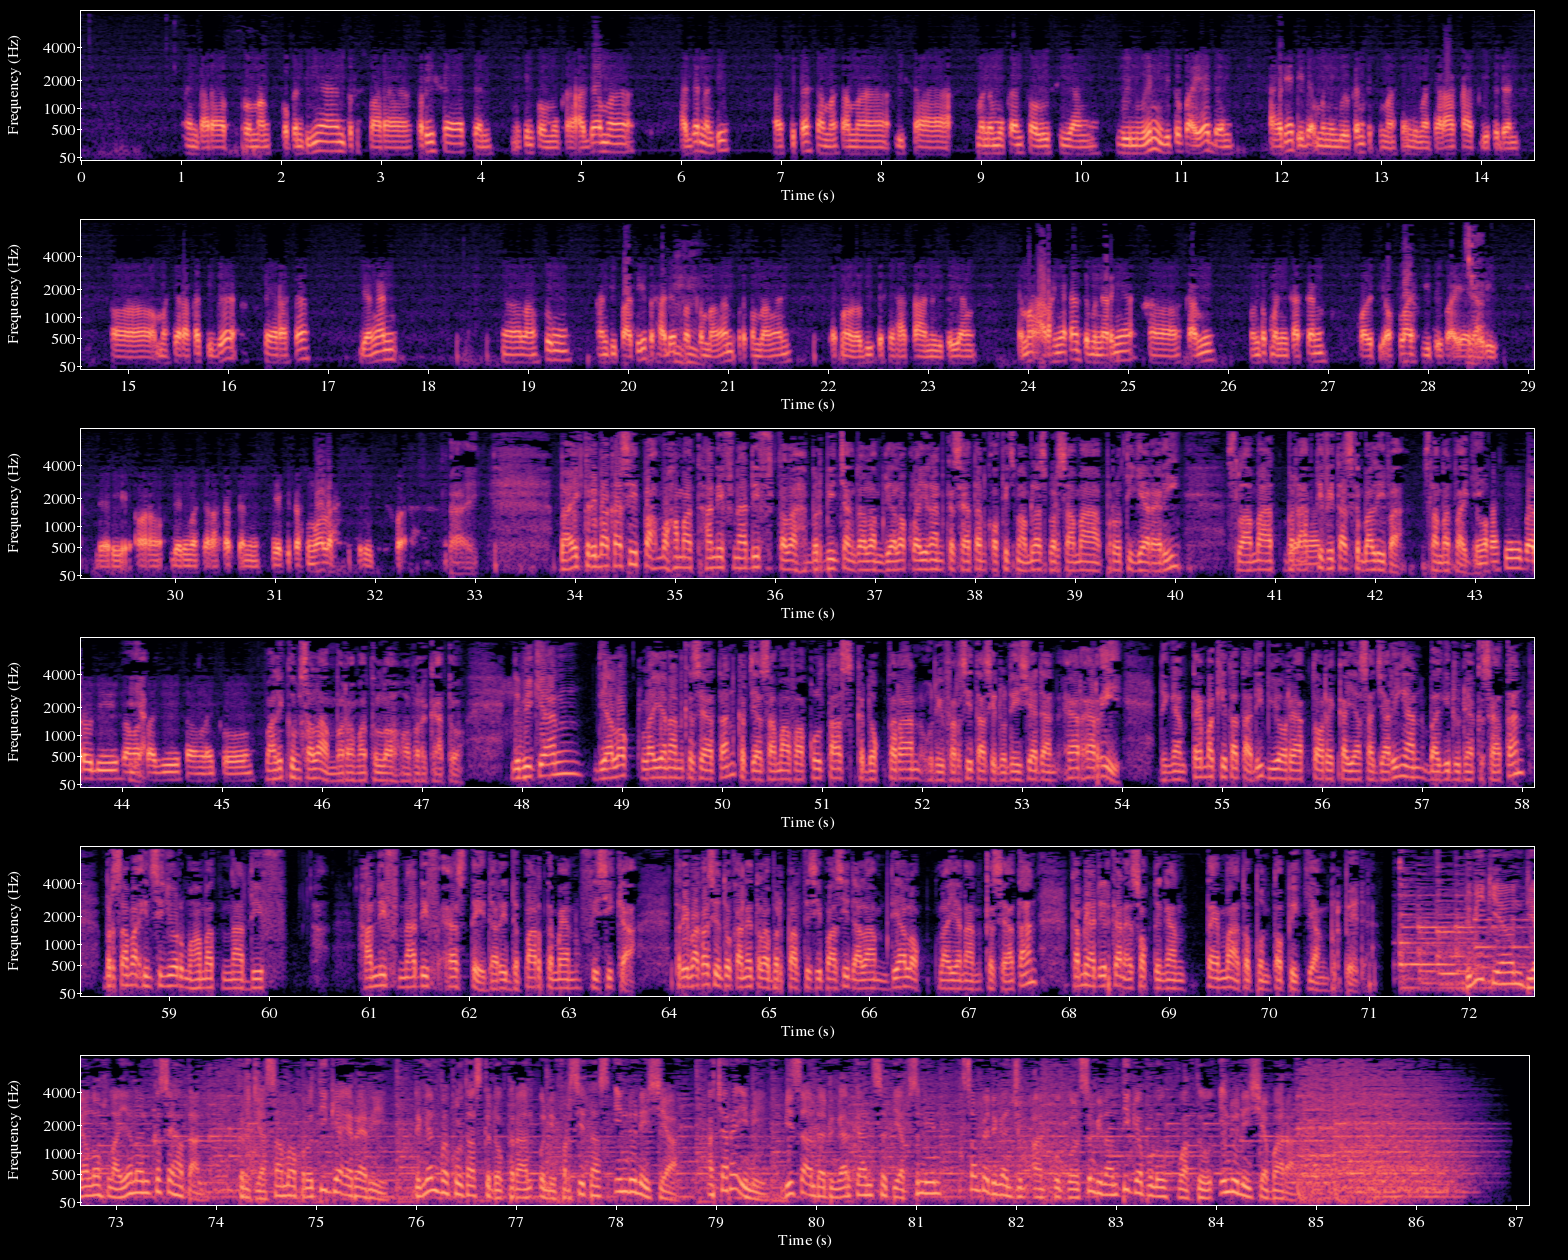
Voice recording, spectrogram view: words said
antara pemangku kepentingan terus para periset dan mungkin pemuka agama agar nanti uh, kita sama-sama bisa menemukan solusi yang win-win gitu Pak ya dan akhirnya tidak menimbulkan kecemasan di masyarakat gitu dan uh, masyarakat juga saya rasa jangan uh, langsung antipati terhadap perkembangan-perkembangan teknologi kesehatan gitu yang memang arahnya kan sebenarnya uh, kami untuk meningkatkan quality of life gitu Pak ya, ya. dari dari orang dari masyarakat dan ya kita semua lah gitu Pak. Baik. Baik, terima kasih Pak Muhammad Hanif Nadif telah berbincang dalam dialog layanan kesehatan COVID-19 bersama Pro 3 RRI. Selamat beraktivitas kembali Pak. Selamat pagi. Terima kasih Pak Rudi. Selamat Ya. pagi. Assalamualaikum. Waalaikumsalam warahmatullahi wabarakatuh. Demikian dialog layanan kesehatan kerjasama Fakultas Kedokteran Universitas Indonesia dan RRI dengan tema kita tadi bioreaktor rekayasa jaringan bagi dunia kesehatan bersama Insinyur Muhammad Nadif Hanif Nadif ST dari Departemen Fisika. Terima kasih untuk Anda telah berpartisipasi dalam dialog layanan kesehatan. Kami hadirkan esok dengan tema ataupun topik yang berbeda. Demikian dialog layanan kesehatan kerjasama Pro 3 RRI dengan Fakultas Kedokteran Universitas Indonesia. Acara ini bisa Anda dengarkan setiap Senin sampai dengan Jumat pukul 9.30 waktu Indonesia Barat.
